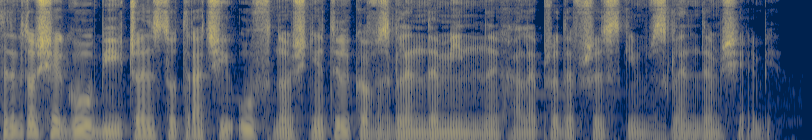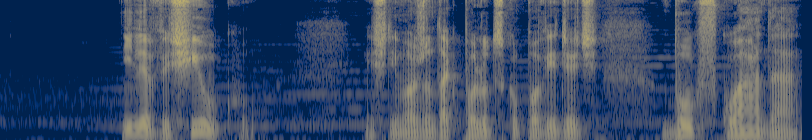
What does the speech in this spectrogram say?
Ten, kto się gubi, często traci ufność nie tylko względem innych, ale przede wszystkim względem siebie. Ile wysiłku, jeśli można tak po ludzku powiedzieć, Bóg wkłada,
